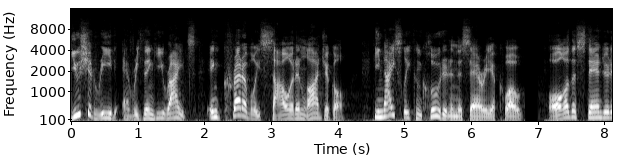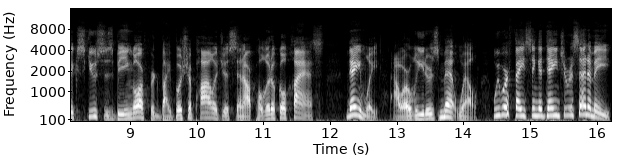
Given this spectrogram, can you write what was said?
You should read everything he writes. Incredibly solid and logical. He nicely concluded in this area, quote, all of the standard excuses being offered by Bush apologists and our political class, namely, our leaders meant well, we were facing a dangerous enemy,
